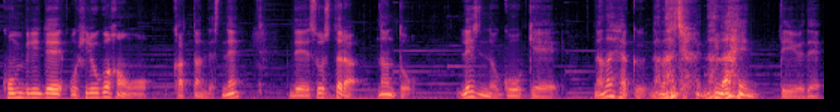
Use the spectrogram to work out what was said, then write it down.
コンビニでお昼ご飯を買ったんですね。で、そしたら、なんと、レジの合計777円っていうね、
